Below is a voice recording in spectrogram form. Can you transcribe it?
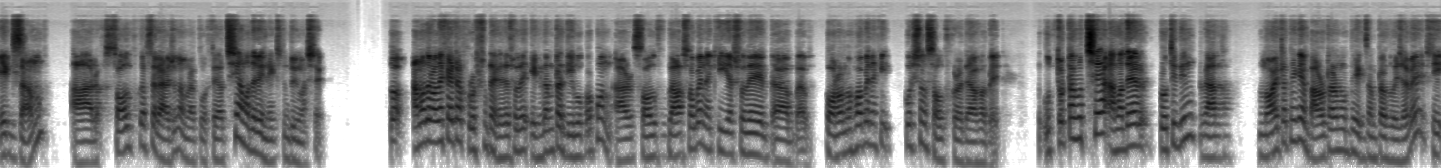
এক্সাম আর সলভ ক্লাসের আয়োজন আমরা করতে যাচ্ছি আমাদের এই নেক্সট দুই মাসে। তো আমাদের অনেক একটা প্রশ্ন থাকে যে আসলে এক্সামটা দিব কখন? আর সলভ ক্লাস হবে নাকি আসলে পড়ানো হবে নাকি কোশ্চেন সলভ করে দেওয়া হবে? উত্তরটা হচ্ছে আমাদের প্রতিদিন রাত নয়টা থেকে বারোটার মধ্যে এক্সামটা হয়ে যাবে। সেই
